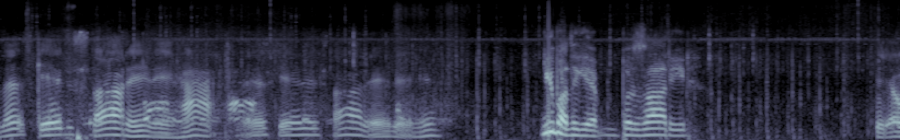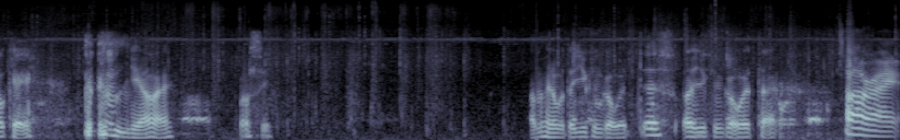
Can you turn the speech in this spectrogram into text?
Let's get it started eh, and hot. Let's get it started and. You about to get bazzatied. Yeah, okay. yeah, alright. We'll see. I'm hitting with that. you can go with this or you can go with that. Alright.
